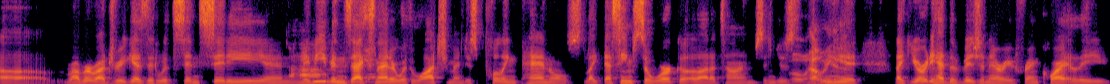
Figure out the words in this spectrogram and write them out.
uh Robert Rodriguez did with Sin City and maybe Ah, even Zack yeah. Snyder with Watchmen, just pulling panels. Like that seems to work a lot of times and just Oh, doing yeah. it like you already had the visionary Frank Quitely,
